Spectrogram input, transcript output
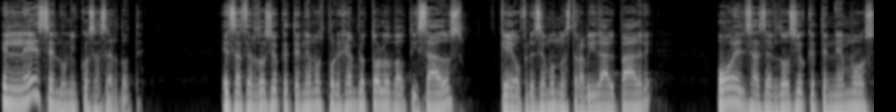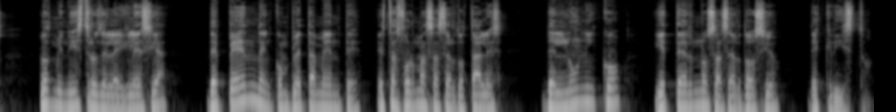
él es el único sacerdote. El sacerdocio que tenemos, por ejemplo, todos los bautizados, que ofrecemos nuestra vida al Padre, o el sacerdocio que tenemos los ministros de la Iglesia, dependen completamente, estas formas sacerdotales, del único y eterno sacerdocio de Cristo.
